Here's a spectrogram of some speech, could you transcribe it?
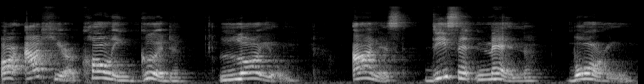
are out here calling good, loyal, honest, decent men boring.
